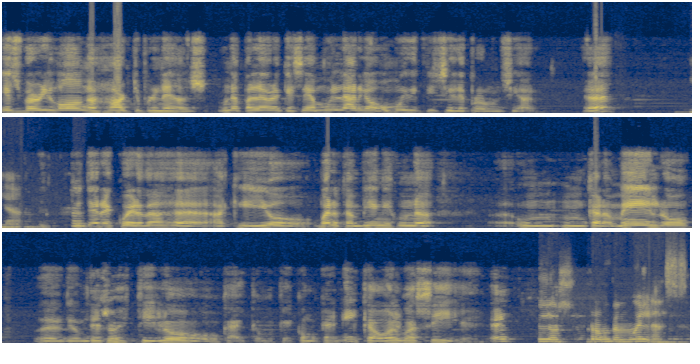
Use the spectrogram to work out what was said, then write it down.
is very long and hard to pronounce. Una palabra que sea muy larga o muy difícil de pronunciar. ¿Eh? Yeah. ¿Tú te recuerdas eh, aquello? Bueno, también es una, eh, un, un caramelo de, un- de esos estilos como, que, como canica o algo así. ¿eh? Los rompemuelas.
